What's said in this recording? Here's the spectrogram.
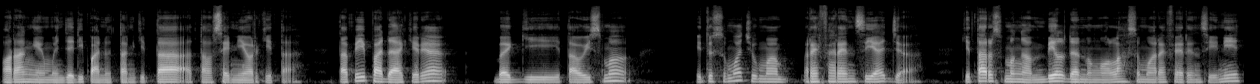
orang yang menjadi panutan kita atau senior kita. Tapi pada akhirnya bagi Taoisme itu semua cuma referensi aja. Kita harus mengambil dan mengolah semua referensi ini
